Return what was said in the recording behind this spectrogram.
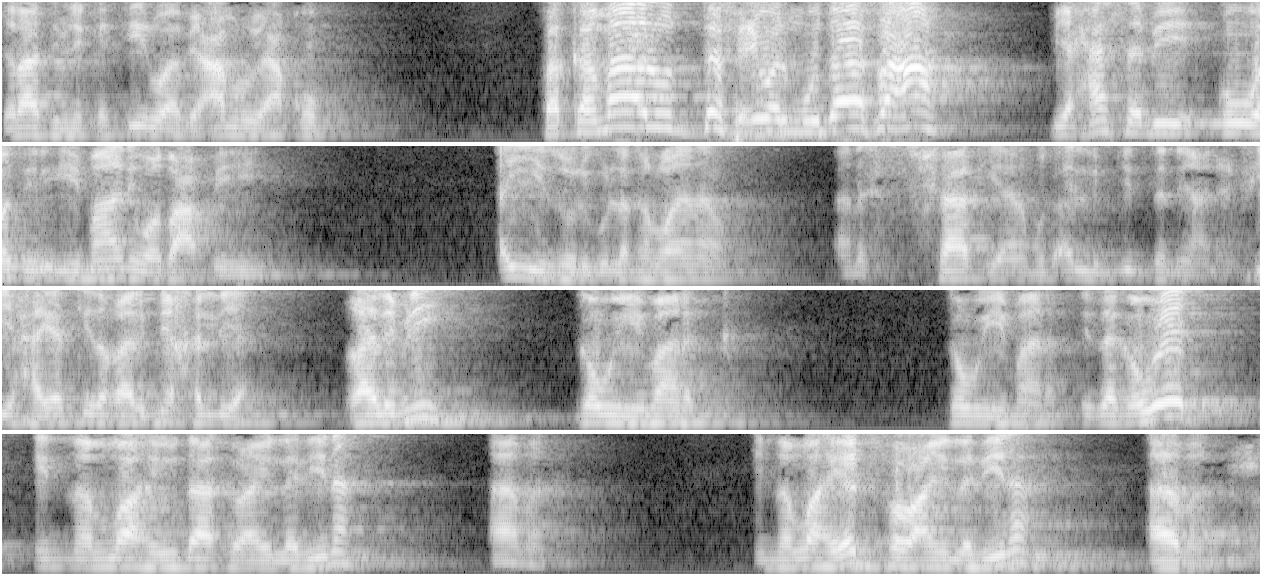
قراءة ابن كثير وأبي عمرو ويعقوب. فكمال الدفع والمدافعة بحسب قوة الإيمان وضعفه. أي زول يقول لك والله أنا أنا شاكي أنا متألم جدا يعني. في حياة كده غالبني خليها غالبني قوي إيمانك. قوي إيمانك إذا قويت إن الله يدافع عن الذين آمنوا. إن الله يدفع عن الذين آمنوا.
